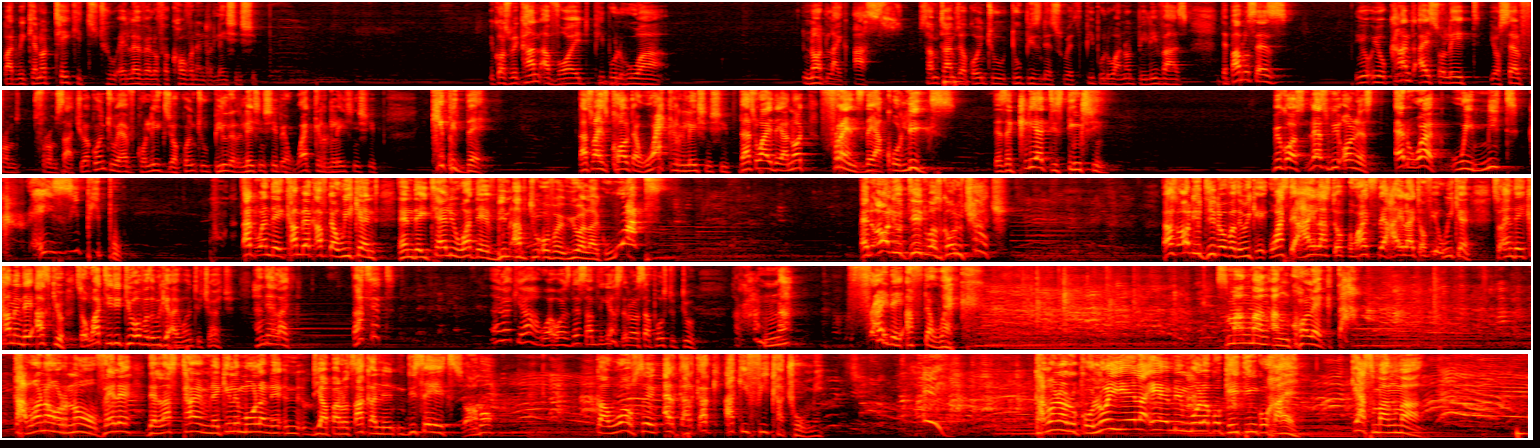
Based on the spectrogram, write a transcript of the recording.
but we cannot take it to a level of a covenant relationship. Because we can't avoid people who are not like us. Sometimes you're going to do business with people who are not believers. The Bible says you, you can't isolate yourself from, from such. You are going to have colleagues, you're going to build a relationship, a work relationship. Keep it there. That's why it's called a work relationship. That's why they are not friends, they are colleagues. There's a clear distinction. Because let's be honest, at work, we meet crazy people. That when they come back after weekend and they tell you what they've been up to over, you are like, what? And all you did was go to church. That's all you did over the weekend. What's the highlight of what's the highlight of your weekend? So and they come and they ask you, so what did you do over the weekend? I went to church. And they're like, that's it. And like, yeah, was there something else that I was supposed to do? Rana, Friday after work smang-mang ang collector ka bona gore no fele the last time ne ke le mola diaparo tsaka di setse wa bo ka boa o seng a re a ke fitlha tšhomi ka bona gore koloi ela e emeng mola ko gating ko gae ke a semang-mang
